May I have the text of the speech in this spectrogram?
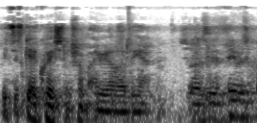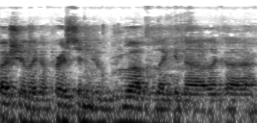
Let's just get a question from Ariel over here. So it's like a famous question, like a person who grew up like in a like a,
